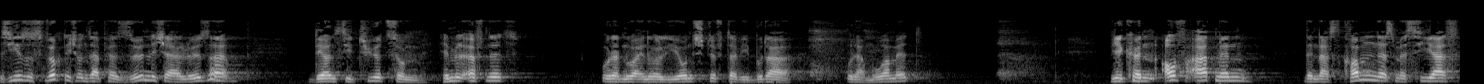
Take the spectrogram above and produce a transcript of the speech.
ist Jesus wirklich unser persönlicher Erlöser, der uns die Tür zum Himmel öffnet oder nur ein Religionsstifter wie Buddha oder Mohammed? Wir können aufatmen, denn das Kommen des Messias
